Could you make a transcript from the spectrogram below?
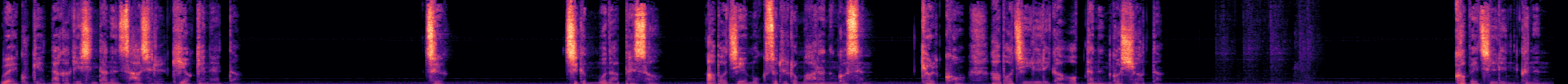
외국에 나가 계신다는 사실을 기억해냈다. 즉, 지금 문 앞에서 아버지의 목소리로 말하는 것은 결코 아버지 일리가 없다는 것이었다. 겁에 질린 그는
